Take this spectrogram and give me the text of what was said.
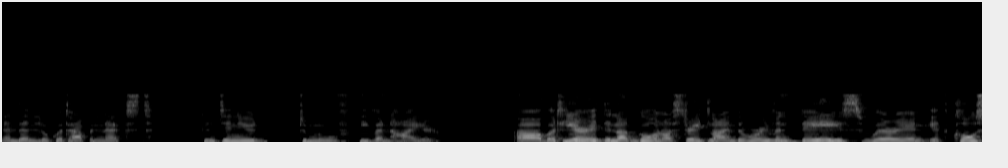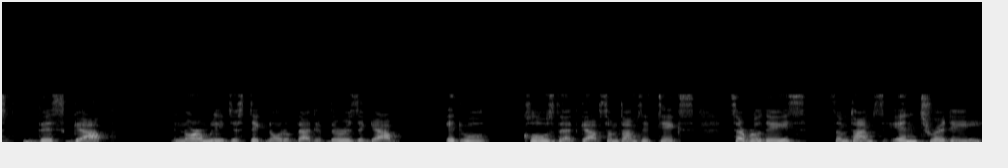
And then look what happened next. Continued to move even higher. Uh, but here it did not go on a straight line. There were even days wherein it closed this gap. And normally, just take note of that. If there is a gap, it will close that gap. Sometimes it takes several days. Sometimes intraday,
